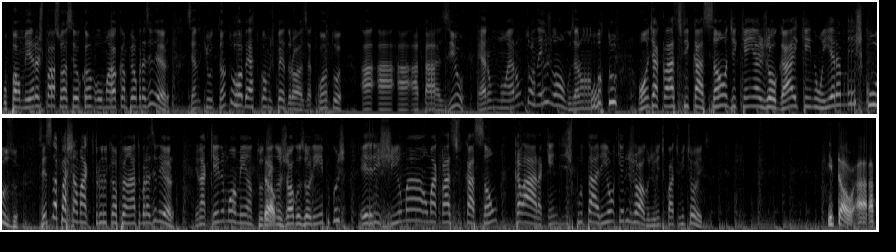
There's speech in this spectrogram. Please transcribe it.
o Palmeiras passou a ser o, o, maior campeão brasileiro. Sendo que o, tanto o Roberto Gomes Pedrosa quanto a, a, a, a Brasil eram, não eram torneios longos, eram curto, onde a classificação de quem ia jogar e quem não ia era meio escuso. Não sei se dá para chamar aquilo de campeonato brasileiro. E naquele momento, né, nos Jogos Olímpicos, existia uma, uma classificação clara, quem disputariam aqueles jogos de 24 e 28. Então, a, a,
